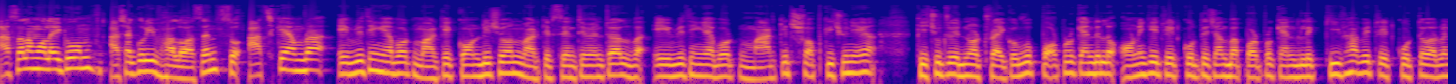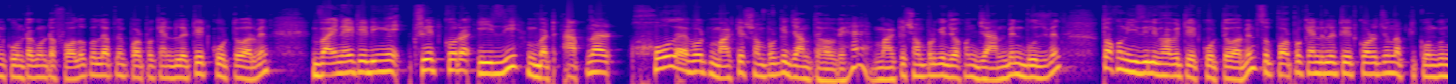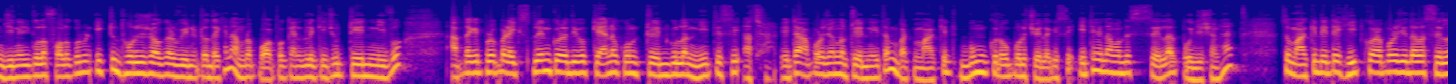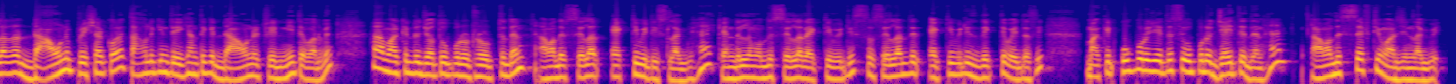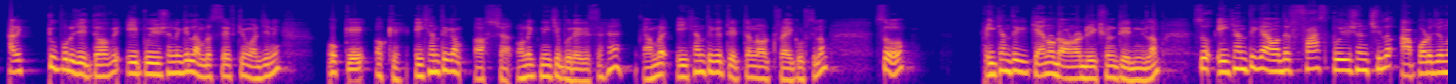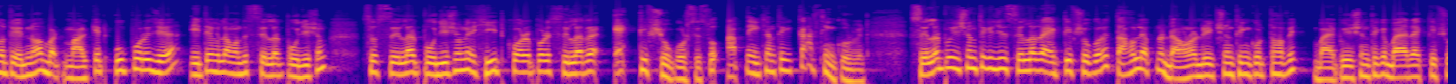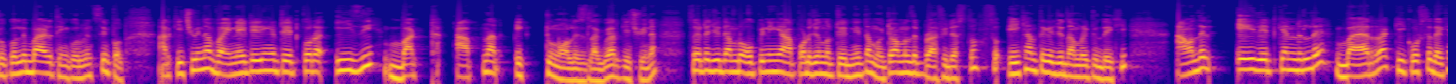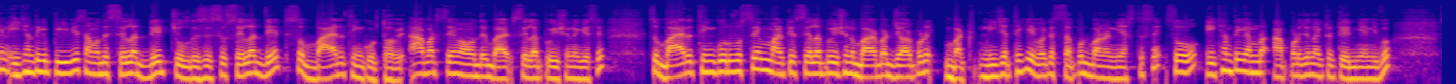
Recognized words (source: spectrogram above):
আসসালামু আলাইকুম, আশা করি ভালো আছেন। সো আজকে আমরা everything about market condition market sentimental বা এভরিথিং অ্যাবাউট মার্কেট সব কিছু নিয়ে কিছু ট্রেড নোট ট্রাই করব। পরপর ক্যান্ডেলে অনেকেই ট্রেড করতে চান বা পরপর ক্যান্ডেলে কীভাবে ট্রেড করতে পারবেন, কোনটা কোনটা ফলো করলে আপনি পরপর ক্যান্ডেলে ট্রেড করতে পারবেন। বাইনারি ট্রেডিংয়ে ট্রেড করা ইজি বাট আপনার হোল অ্যাবাউট মার্কেট সম্পর্কে জানতে হবে হ্যাঁ? মার্কেট সম্পর্কে যখন জানবেন, বুঝবেন, তখন ইজিলি ভাবে ট্রেড করতে পারবেন। সো পরপর ক্যান্ডেলে ট্রেড করার জন্য আপনি কোন কোন জিনিসগুলো ফলো করবেন, একটু ধৈর্য সহকারে ভিডিওটা দেখেন, আমরা পরপর ক্যান্ডেলে কিছু ট্রেড নিব। আপনাকে প্রপার এক্সপ্লেন করে দিব কেন কোন ট্রেডগুলো নিতেছি। আচ্ছা এটা আপনার জন্য ট্রেড নিতাম বাট মার্কেট বুম করে উপরে চলে গেছে। এটা হলো আমাদের সেলার পজিশন হ্যাঁ? সো মার্কেট এটা হিট করার পরে যদি আবার সেলাররা ডাউনে প্রেশার করে, তাহলে কিন্তু এখান থেকে ডাউনে ট্রেড নিতে পারবেন। হ্যাঁ মার্কেটে যত উপরে উঠে উঠতে দেন, আমাদের সেলার অ্যাক্টিভিটিস লাগবে হ্যাঁ? ক্যান্ডেলের মধ্যে সেলার অ্যাক্টিভিটিস তো সেলারদের অ্যাক্টিভিটিস দেখতে পাইতেছি। মার্কেট উপরে যাইতেছে, উপরে যাইতে দেন হ্যাঁ? আমাদের সেফটি মার্জিন লাগবে। আরেকটু উপরে যেতে হবে, এই পজিশনে গেলে আমরা সেফটি মার্জিনে ওকে ওকে, এইখান থেকে আচ্ছা অনেক নিচে পড়ে গেছে হ্যাঁ? আমরা এইখান থেকে ট্রেডটা নেওয়ার ট্রাই করছিলাম। সো এইখান থেকে কেন ডাউনার ডিরেকশন ট্রেড নিলাম? সো এইখান থেকে আমাদের ফার্স্ট পজিশন ছিল আপার জন্য ট্রেড নেওয়া বাট মার্কেট উপরে যে এটা হলো আমাদের সেলার পজিশন সো সেলার পজিশনে হিট করার পরে সেলাররা অ্যাক্টিভ শো করছে। সো আপনি এখান থেকে কার থিঙ্ক করবেন? সেলার পজিশন থেকে যদি সেলাররা অ্যাক্টিভ শো করে, তাহলে আপনার ডাউনার ডিরেকশন থিঙ্ক করতে হবে। বাই পজিশন থেকে বায়ার অ্যাক্টিভ শো করলে বায়ার থিঙ্ক করবেন। সিম্পল আর কিছুই না বাইনারি ট্রেডিং এ ট্রেড করা ইজি বাট আপনার একটু নলেজ লাগবে, আর কিছুই না। সো এটা যদি আমরা ওপেনিং এ আপার জন্য ট্রেড নিতাম, ওইটাও আমাদের প্রফিট আসতো। সো এইখান থেকে যদি আমরা একটু দেখি। আমাদের এই রেড ক্যান্ডেলে বায়াররা কি করছে দেখেন এখান থেকে প্রিভিয়াস আমাদের সেলার ডেট চলতেছে। So seller date so buyer think করতে হবে। আবার সেম আমাদের বায়ার সেলার পজিশনে গেছে। সো বায়ারে থিঙ্ক করব সেম মার্কেট সেলার পজিশনে বারবার যাওয়ার পরে বাট নিচের থেকে এবারকে সাপোর্ট বানিয়ে নিয়ে আসতেছে। সো এখান থেকে আমরা আপার জন্য একটা ট্রেড নিয়ে নিব।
